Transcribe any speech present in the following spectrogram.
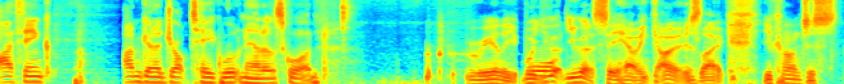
I think I'm gonna drop Teig Wilton out of the squad. Really, well, you got you got to see how he goes. Like, you can't just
